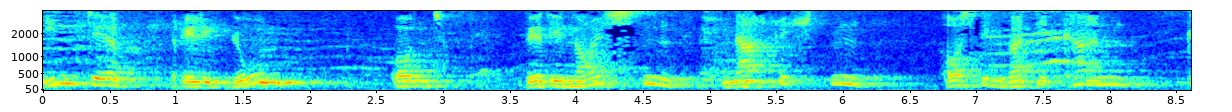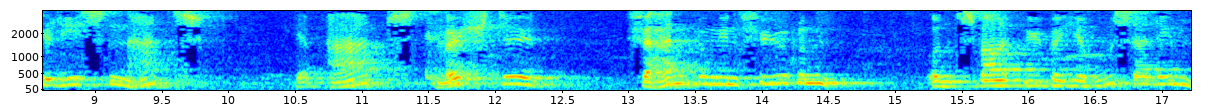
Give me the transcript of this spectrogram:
in der Religion. Und wer die neuesten Nachrichten aus dem Vatikan gelesen hat, der Papst möchte Verhandlungen führen, und zwar über Jerusalem.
